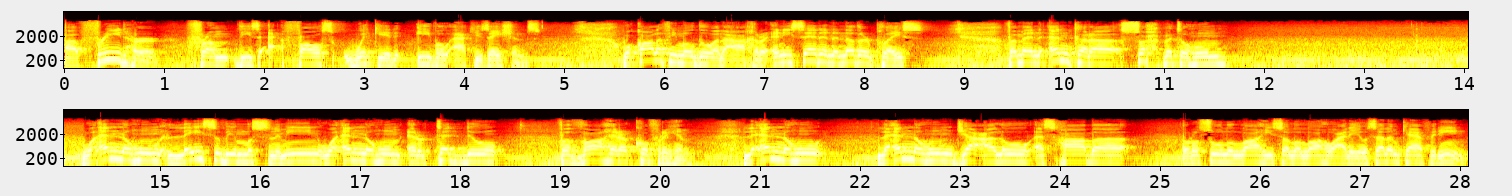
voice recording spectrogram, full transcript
uh, freed her from these false, wicked, evil accusations. وقال في موضوع آخر and he said in another place فمن أنكر صحبتهم وأنهم ليسوا بمسلمين وأنهم ارتدوا فالظاهر كفرهم لأنه لأنهم جعلوا أصحاب رسول الله صلى الله عليه وسلم كافرين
